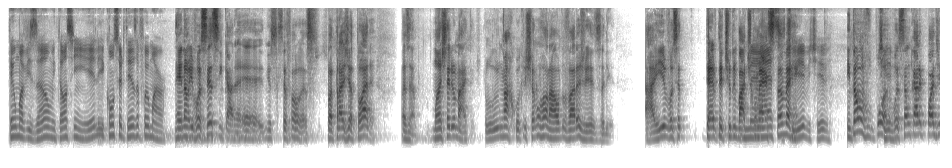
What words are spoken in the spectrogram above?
tem uma visão. Então, assim, ele com certeza foi o maior. É, não, e você, assim, cara, é isso que você falou, a sua trajetória, por exemplo, Manchester United, tu marcou Cristiano Ronaldo várias vezes ali. Aí você deve ter tido embate com o Messi também. Tive, tive. Então, pô, você é um cara que pode.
